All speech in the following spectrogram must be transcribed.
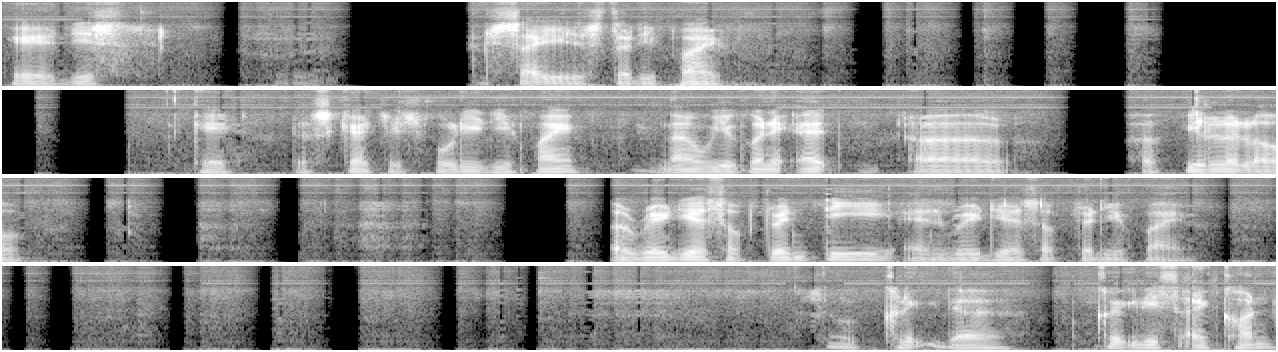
okay this, this side is 35 okay the sketch is fully defined. Now we're going to add uh, a fillet of a radius of 20 and radius of 25 so click the click this icon.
